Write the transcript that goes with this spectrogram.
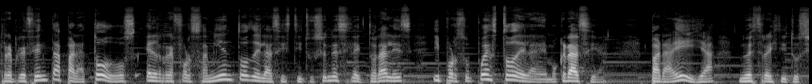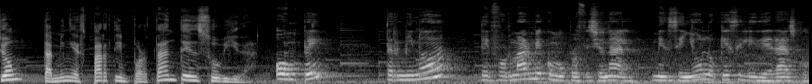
representa para todos el reforzamiento de las instituciones electorales y por supuesto de la democracia, para ella, nuestra institución también es parte importante en su vida. OMPE terminó de formarme como profesional, me enseñó lo que es el liderazgo.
